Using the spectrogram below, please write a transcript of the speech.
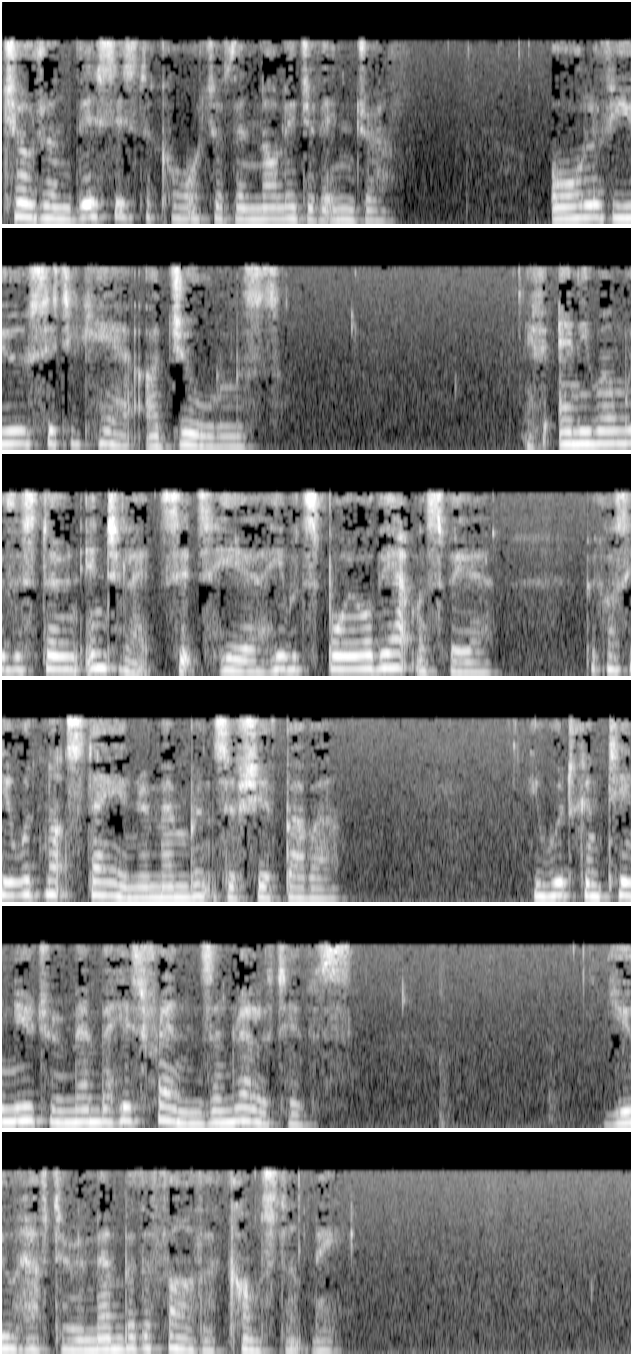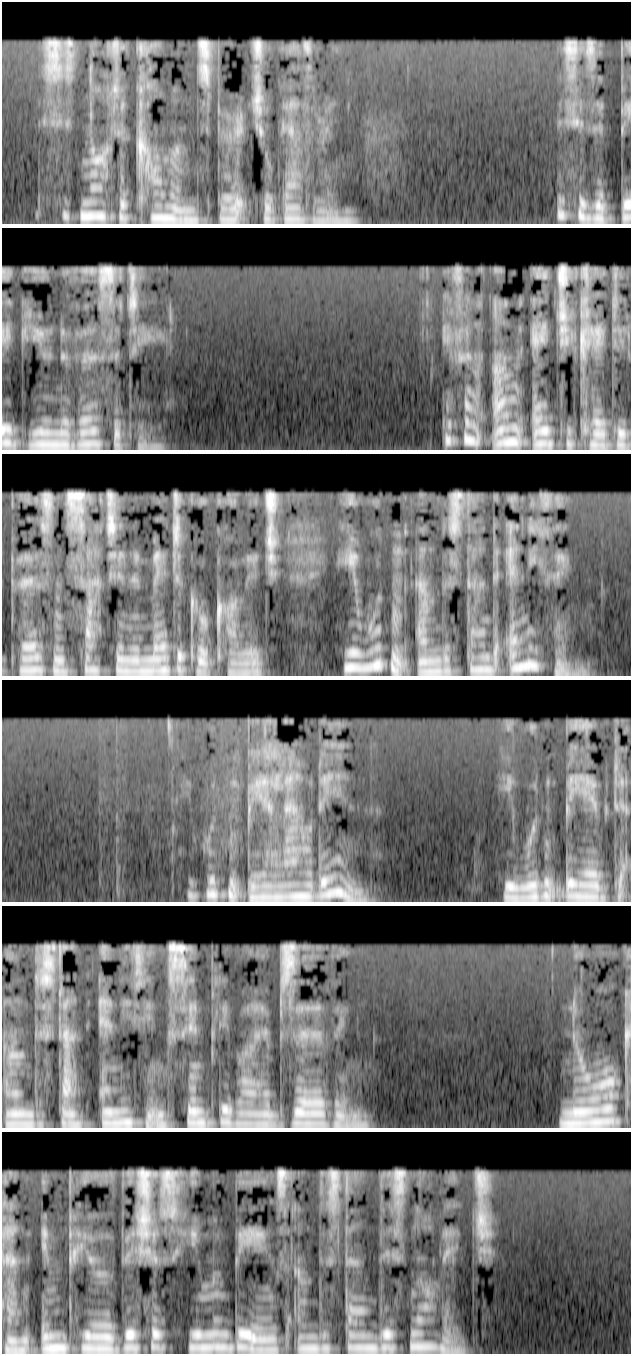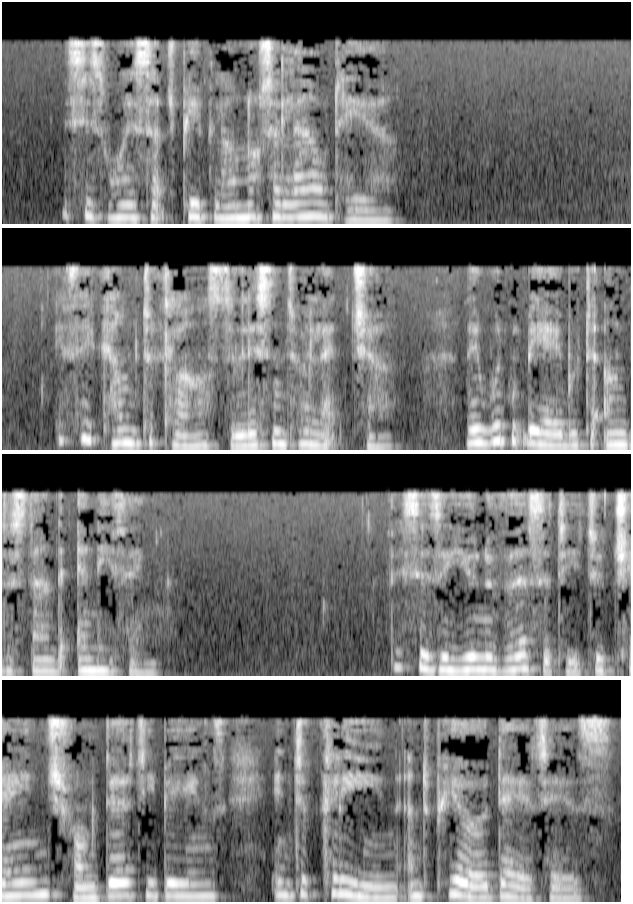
Children, this is the court of the knowledge of Indra. All of you sitting here are jewels. If anyone with a stone intellect sits here, he would spoil the atmosphere because he would not stay in remembrance of Shiv Baba he would continue to remember his friends and relatives. You have to remember the Father constantly. This is not a common spiritual gathering. This is a big university. If an uneducated person sat in a medical college, he wouldn't understand anything. He wouldn't be allowed in he wouldn't be able to understand anything simply by observing. Nor can impure, vicious human beings understand this knowledge. This is why such people are not allowed here. If they come to class to listen to a lecture, they wouldn't be able to understand anything. This is a university to change from dirty beings into clean and pure deities.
